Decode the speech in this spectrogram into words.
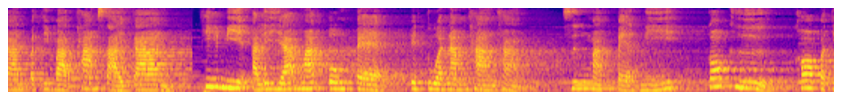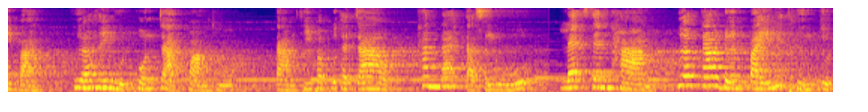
การปฏิบัติทางสายกลาง ที่มีอริยมรรคองค์แปดเป็นตัวนำทางค่ะ ซึ่งมรรคแปดนี้ก็คือ ข้อปฏิบัติเพื่อให้หลุดพ้นจากความทุกข์ตามที่พระพุทธเจ้าท่านได้ตรัสรู้ และเส้นทางเพื่อก้าวเดินไปให้ถึงจุด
